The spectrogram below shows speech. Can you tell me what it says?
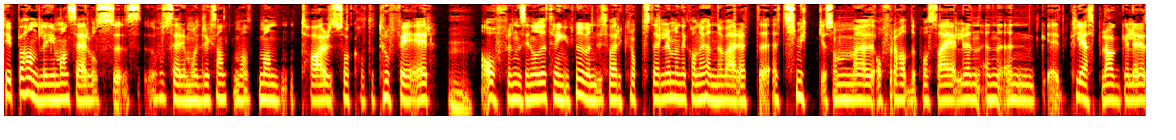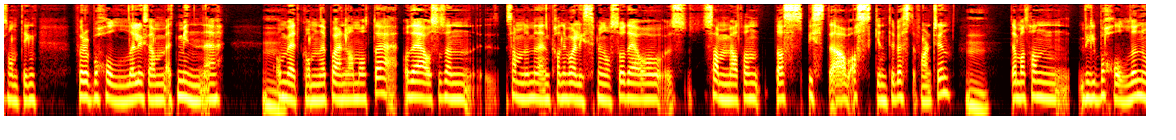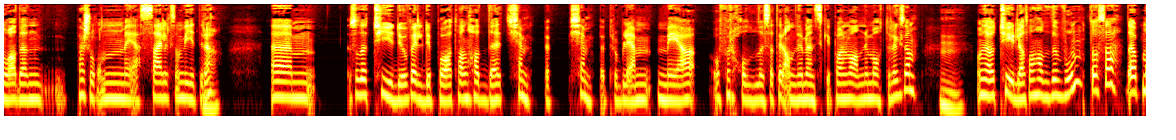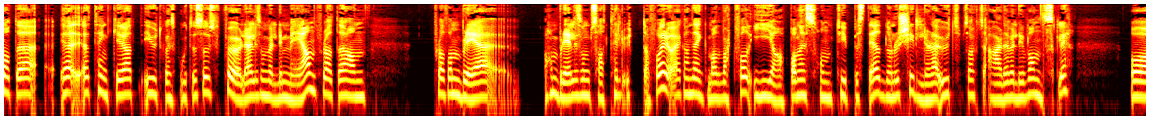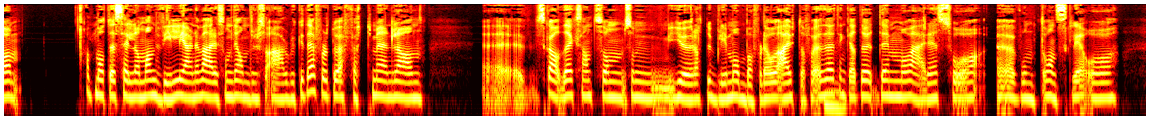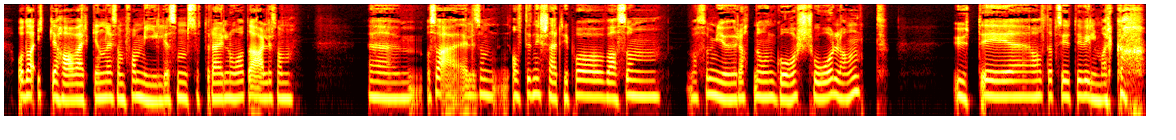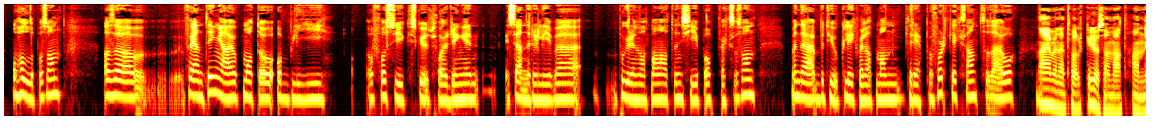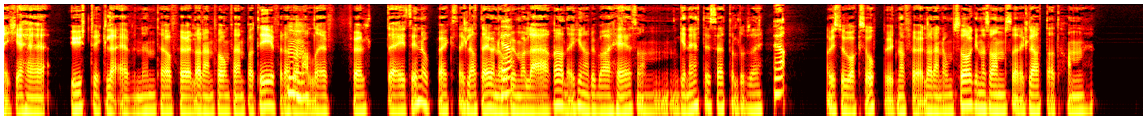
type handlinger man ser hos, hos seriemordere, ikke sant, at man tar såkalte trofeer Mm. av ofrene sine, og det trenger jo ikke nødvendigvis være kroppsdeler, men det kan jo hende å være et, et smykke som eh, offeret hadde på seg, eller en, en, en, et klesplagg, eller sånne ting, for å beholde liksom et minne Mm. om vedkommende på en eller annen måte. Og det er også sånn, sammen med den kannibalismen også, det å, sammen med at han da spiste av asken til bestefaren sin, Mm. det med at han vil beholde noe av den personen med seg liksom videre. Um, så det tyder jo veldig på at han hadde et kjempe, kjempeproblem med å forholde seg til andre mennesker på en vanlig måte, liksom. Mm. Men det er jo tydelig at han hadde det vondt også. Det er på en måte, jeg, jeg tenker at i utgangspunktet så føler jeg liksom veldig med han, for at han, for at han ble han ble liksom satt helt utafor, og jeg kan tenke meg at i hvert fall i Japan, et sånn type sted, når du skiller deg ut, som sagt, så er det veldig vanskelig. Og, på en måte, selv om man vil gjerne være som de andre, så er du ikke det, for at du er født med en eller annen skade ikke sant, som, som gjør at du blir mobba for det og er utafor. Jeg tenker at det, det må være så uh, vondt og vanskelig å og da ikke ha verken liksom, familie som støtter deg eller noe. Det er liksom Um, og så er jeg liksom alltid nysgjerrig på hva som, hva som gjør at noen går så langt ut i, holdt jeg på å si, ut i villmarka og holder på sånn. Altså, for én ting er jo på en måte å, å bli å få psykiske utfordringer senere i livet på grunn av at man har hatt en kjip oppvekst og sånn, men det betyr jo ikke likevel at man dreper folk, ikke sant. Så det er jo Nei, men jeg tolker det jo som at han ikke har utvikla evnen til å føle den form for empati, fordi at han Mm. aldri har følt det i sin oppvekst. Det er klart det er jo noe Ja. du må lære, det er ikke noe du bare har sånn genetisk sett, holdt jeg på å si. Ja. Og hvis du vokser opp uten å føle den omsorgen og sånn, så er det klart at han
